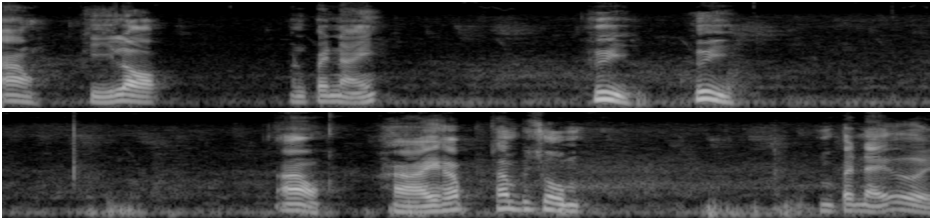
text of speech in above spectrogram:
อ้าว ผีหลอก มันไปไหนเฮ้ยเฮ้ยอ้าว หายครับท่านผู้ชม มันไปไหนเอ่ย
